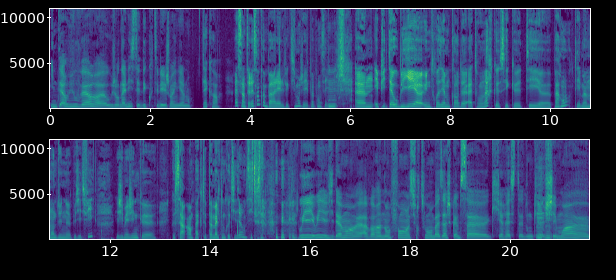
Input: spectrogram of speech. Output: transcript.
intervieweur ou journaliste et d'écouter les gens également. D'accord. Ah, c'est intéressant comme parallèle, effectivement, j'y avais pas pensé. Mm. Euh, et puis, tu as oublié euh, une troisième corde à ton arc, c'est que tes euh, parents, t'es maman d'une petite fille. J'imagine que, que ça impacte pas mal ton quotidien aussi, tout ça. oui, oui, évidemment. Euh, avoir un enfant, surtout en bas âge comme ça, qui reste donc mm, mm, chez moi,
